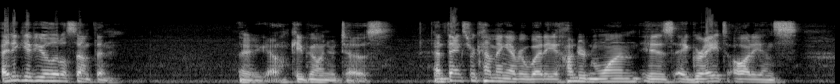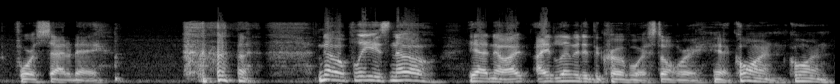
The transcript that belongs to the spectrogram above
I did give you a little something. There you go. Keep you on your toes. And thanks for coming, everybody. 101 is a great audience for Saturday. no, please, no. Yeah, no, I, I limited the crow voice. Don't worry. Yeah, corn, corn.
